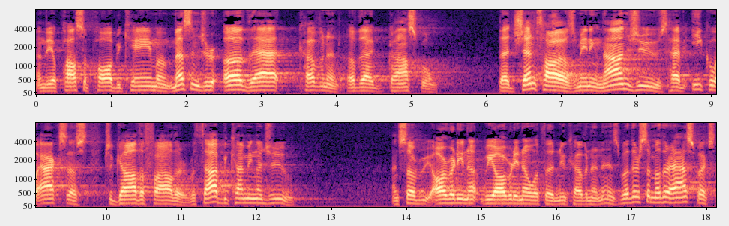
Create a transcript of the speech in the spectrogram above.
And the Apostle Paul became a messenger of that covenant, of that gospel. That Gentiles, meaning non Jews, have equal access to God the Father without becoming a Jew. And so we already know, we already know what the new covenant is. But there's some other aspects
